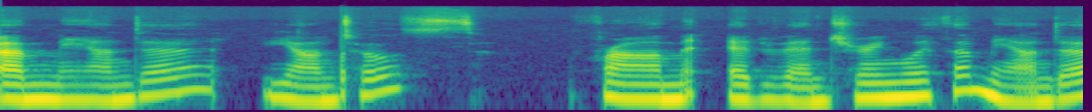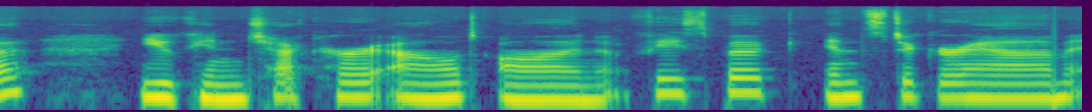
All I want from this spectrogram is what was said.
Amanda Yantos from Adventuring with Amanda. You can check her out on Facebook, Instagram,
